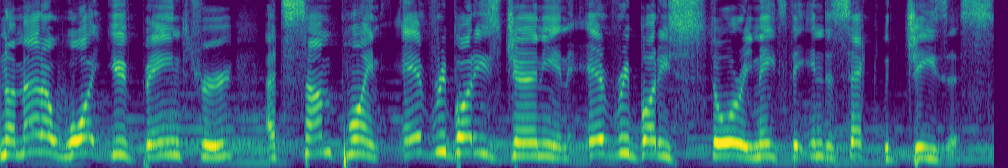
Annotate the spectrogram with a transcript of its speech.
no matter what you've been through, at some point, everybody's journey and everybody's story needs to intersect with Jesus.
